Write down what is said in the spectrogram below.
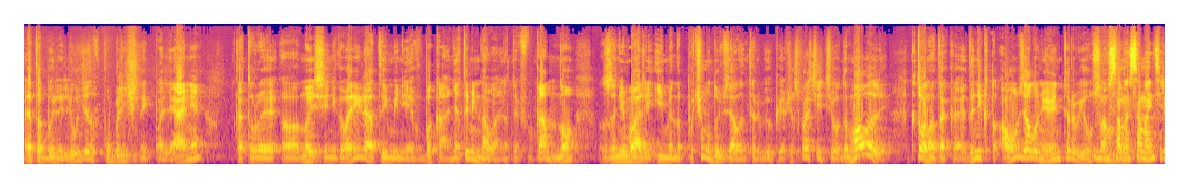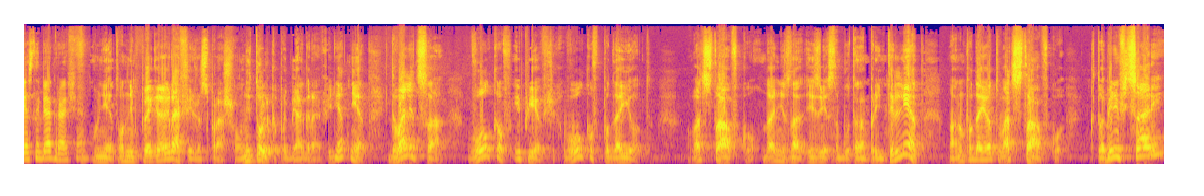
это были люди в публичной поляне, которые, а, ну, если не говорили от имени ФБК, не от имени Навального, от имени ФБК, но занимали именно, почему Дудь взял интервью у Певчих? Спросите его, да мало ли, кто она такая? Да никто. А он взял у нее интервью. Ну, Сам самая, Дудь. самая интересная биография. Нет, он не по биографии же спрашивал, не только по биографии. Нет, нет. Два лица, Волков и Певчих. Волков подает в отставку. Да, не знаю, известно, будет она принята или нет, но она подает в отставку. Кто бенефициарий?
